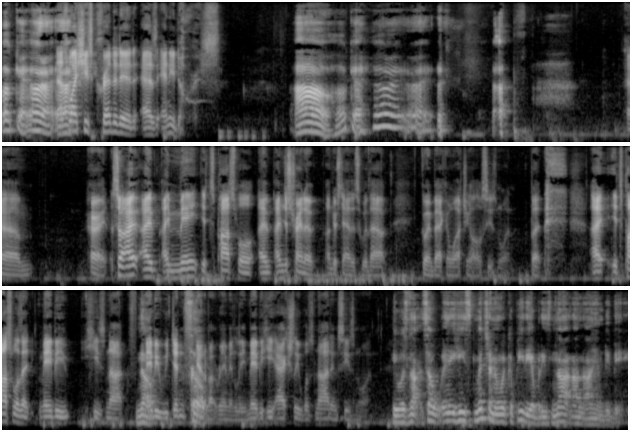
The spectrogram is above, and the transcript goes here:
okay, all right. That's all why right. she's credited as Any Doors. Oh, okay, all right, all right. Um, all right, so I, I, I may. It's possible. I'm, I'm just trying to understand this without going back and watching all of season one. But I, it's possible that maybe he's not. No. Maybe we didn't forget So- about Raymond Lee. Maybe he actually was not in season one. He was not. So he's mentioned in Wikipedia, but he's not on IMDb.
